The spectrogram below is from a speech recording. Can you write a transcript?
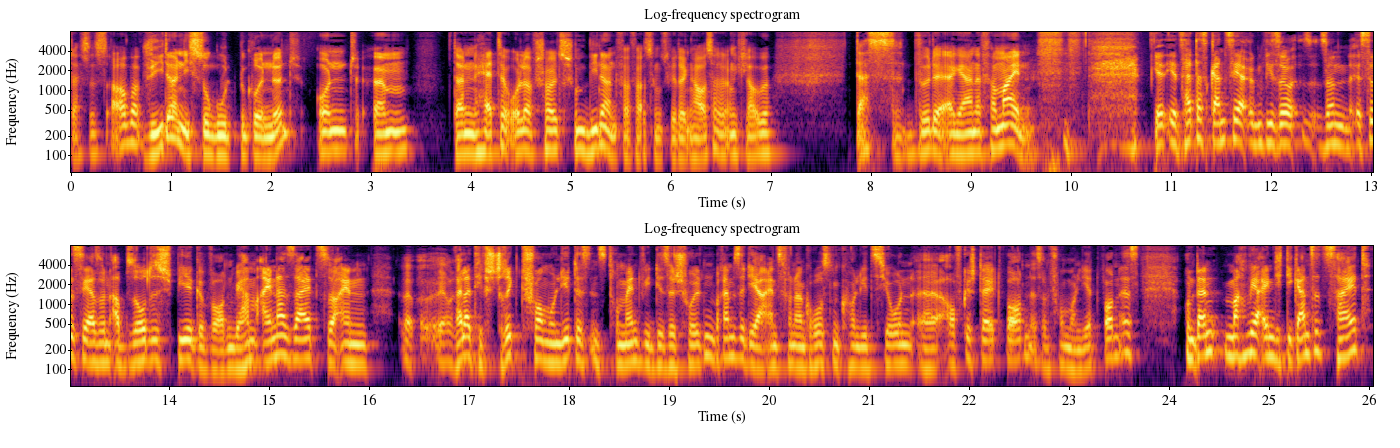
das ist aber wieder nicht so gut begründet. Und ähm, dann hätte Olaf Scholz schon wieder einen verfassungswidrigen Haushalt. Und ich glaube, das würde er gerne vermeiden. Jetzt hat das Ganze ja irgendwie so, so ein, ist es ja so ein absurdes Spiel geworden. Wir haben einerseits so ein äh, relativ strikt formuliertes Instrument wie diese Schuldenbremse, die ja eins von einer großen Koalition äh, aufgestellt worden ist und formuliert worden ist. Und dann machen wir eigentlich die ganze Zeit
